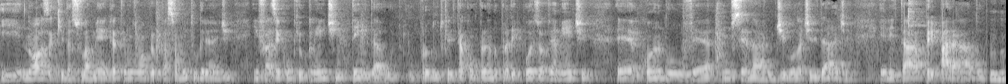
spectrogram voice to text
e nós aqui da Sul América temos uma preocupação muito grande em fazer com que o cliente entenda o, o produto que ele está comprando para depois, obviamente, é, quando houver um cenário de volatilidade, ele está preparado. Uhum.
